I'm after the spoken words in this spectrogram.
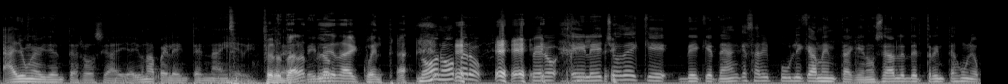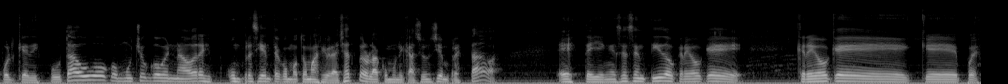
hay un evidente roce ahí, hay una pelea interna ahí heavy. Pero O sea, ahora te dilo- dar cuenta. No, no, pero, pero el hecho de que, de que tengan que salir públicamente a que no se hable del 30 de junio, porque disputa hubo con muchos gobernadores y un presidente como Tomás Rivera Chat, pero la comunicación siempre estaba. Este, y en ese sentido creo que, creo que, que pues,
